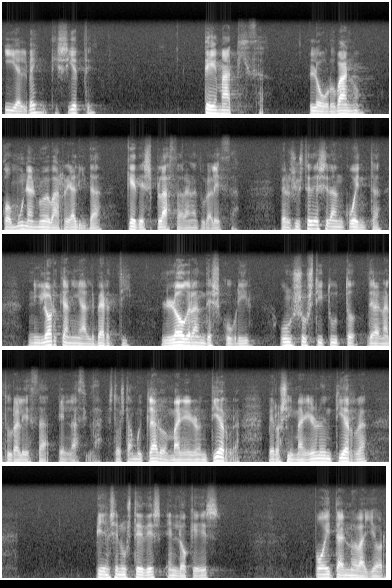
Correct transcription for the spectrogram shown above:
y el 27, tematiza lo urbano como una nueva realidad que desplaza la naturaleza. Pero si ustedes se dan cuenta, ni Lorca ni Alberti logran descubrir un sustituto de la naturaleza en la ciudad. Esto está muy claro en Marinero en Tierra, pero sin Marinero en Tierra, piensen ustedes en lo que es Poeta en Nueva York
